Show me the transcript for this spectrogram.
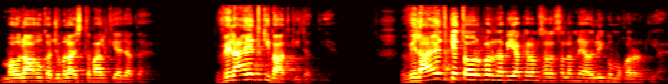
مولاح کا جملہ استعمال کیا جاتا ہے۔ ولایت کی بات کی جاتی ہے۔ ولایت کے طور پر نبی اکرم صلی اللہ علیہ وسلم نے علی کو مقرر کیا ہے۔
